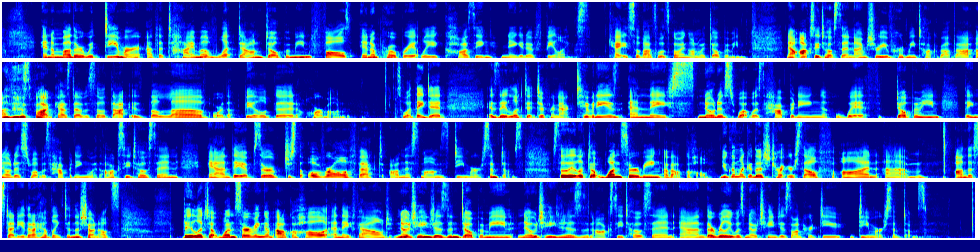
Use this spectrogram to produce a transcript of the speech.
In a mother with DMER, at the time of letdown, dopamine falls inappropriately, causing negative feelings. Okay, so that's what's going on with dopamine. Now, oxytocin, I'm sure you've heard me talk about that on this podcast episode. That is the love or the feel good hormone. So, what they did is they looked at different activities and they noticed what was happening with dopamine, they noticed what was happening with oxytocin, and they observed just the overall effect on this mom's DMER symptoms. So they looked at one serving of alcohol. You can look at this chart yourself on um, on the study that I have linked in the show notes. They looked at one serving of alcohol and they found no changes in dopamine, no changes in oxytocin, and there really was no changes on her D- DMER symptoms.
